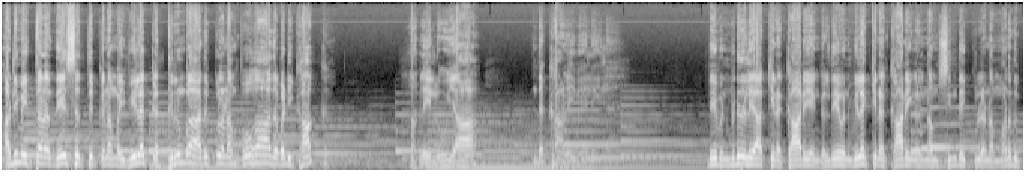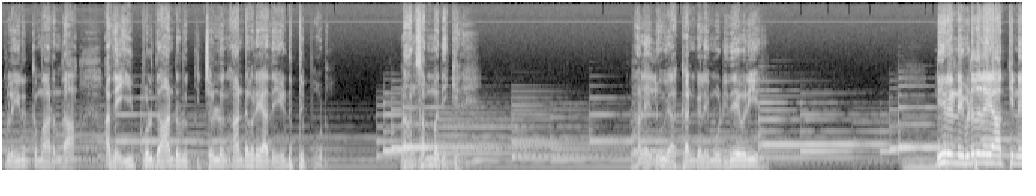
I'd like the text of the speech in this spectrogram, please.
அடிமைத்தன தேசத்துக்கு நம்மை விலக்க திரும்ப அதுக்குள்ள நாம் போகாதபடி காக்க. ஹalleluya. இந்த காலை வேலையில் தேவன் விடுதலையாக்கின காரியங்கள் தேவன் விளக்கின காரியங்கள் நம் சிந்தைக்குள்ள நம் மனதுக்குள்ள இருக்குமா இருந்தா அதை இப்பொழுது ஆண்டவருக்கு சொல்லுங்க. ஆண்டவரை அதை எடுத்து போடும் நான் சம்மதிக்கிறேன். ஹalleluya. கண்களை மூடி தேவரீர் நீர் என்னை விடுதலையாக்கின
